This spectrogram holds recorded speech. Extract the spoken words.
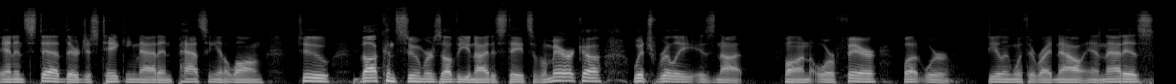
And instead, they're just taking that and passing it along to the consumers of the United States of America, which really is not fun or fair, but we're dealing with it right now. And that is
